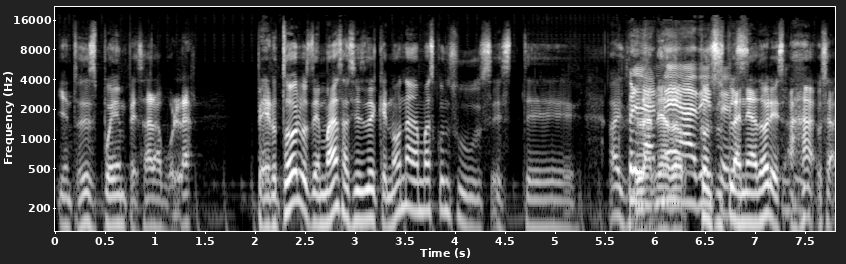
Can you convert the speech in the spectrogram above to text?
y entonces puede empezar a volar. Pero todos los demás, así es de que no, nada más con sus, este... ay, Planea, con sus planeadores. Ajá, o sea,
